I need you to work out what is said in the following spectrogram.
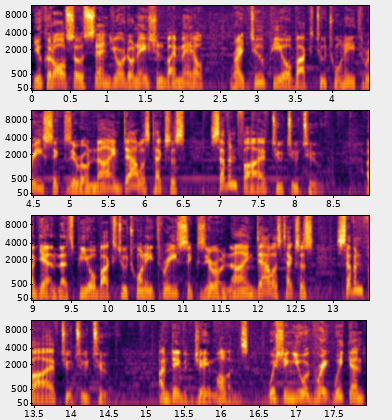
You could also send your donation by mail. Write to P.O. Box 223 609, Dallas, Texas 75222. Again, that's P.O. Box 223 609, Dallas, Texas 75222. I'm David J. Mullins, wishing you a great weekend.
